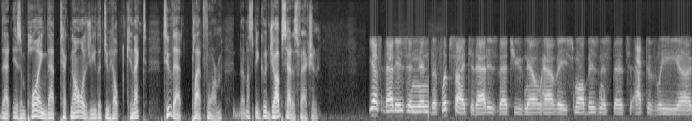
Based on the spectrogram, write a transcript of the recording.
that is employing that technology that you helped connect to that platform. That must be good job satisfaction. Yes, that is, and then the flip side to that is that you now have a small business that's actively, uh,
